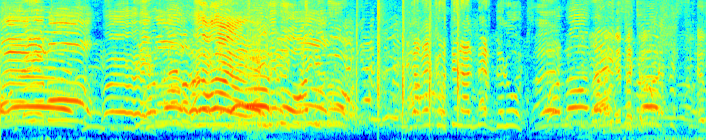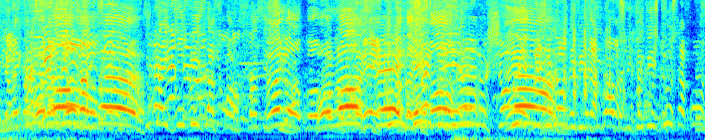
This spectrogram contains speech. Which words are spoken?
Il est bon Il est bon Alors là, il est bon, il est bon. Il a de l'autre. Hollande, allez, pétoche. Hollande, il divise la France, ça c'est Hollande, Hollande, fait eh, exploser le Le chômage. président divise la France, il divise tous la France.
